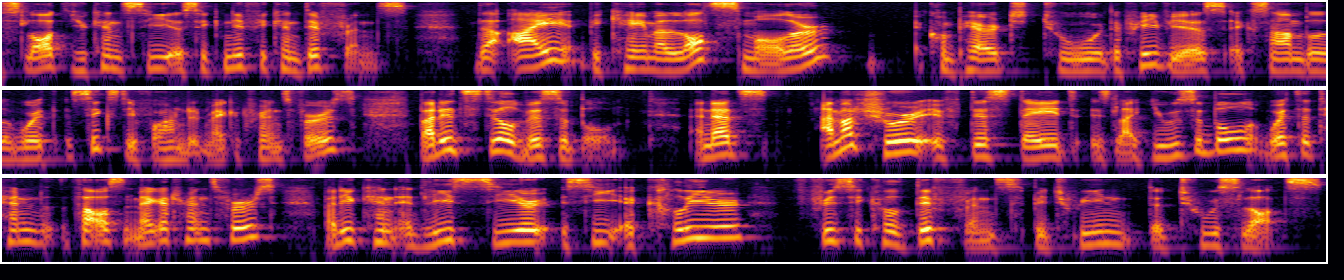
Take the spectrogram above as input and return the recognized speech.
slot, you can see a significant difference. The eye became a lot smaller compared to the previous example with 6400 megatransfers, but it's still visible. And that's I'm not sure if this state is like usable with the 10,000 megatransfers, but you can at least see, see a clear physical difference between the two slots.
